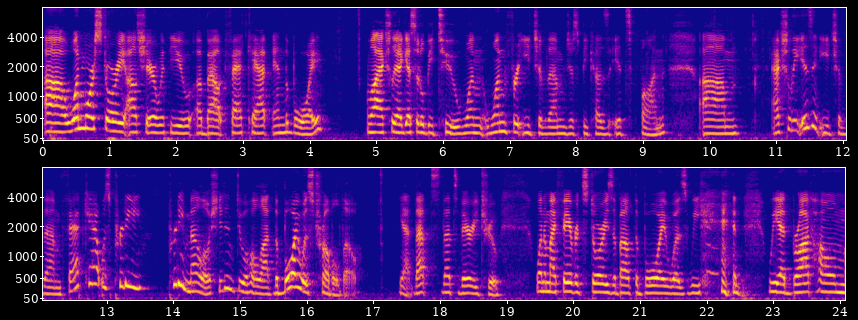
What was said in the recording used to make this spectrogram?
Uh, one more story I'll share with you about Fat Cat and the boy. Well, actually, I guess it'll be two. One, one for each of them, just because it's fun. Um, actually, is it each of them? Fat Cat was pretty, pretty mellow. She didn't do a whole lot. The boy was trouble, though. Yeah, that's that's very true one of my favorite stories about the boy was we had we had brought home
